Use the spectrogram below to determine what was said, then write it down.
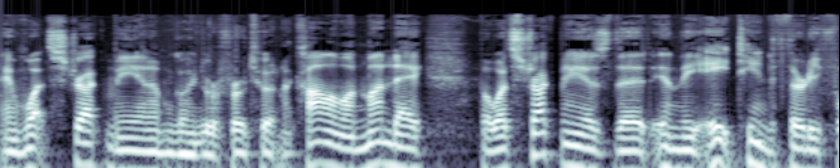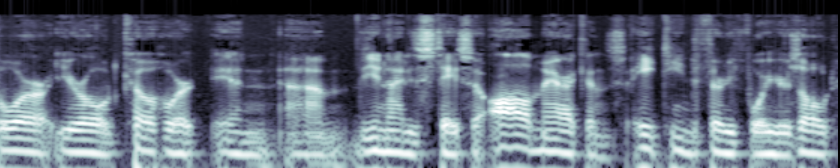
and what struck me, and I'm going to refer to it in a column on Monday, but what struck me is that in the 18 to 34 year old cohort in um, the United States, so all Americans 18 to 34 years old,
